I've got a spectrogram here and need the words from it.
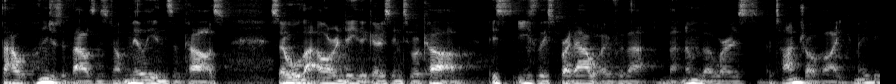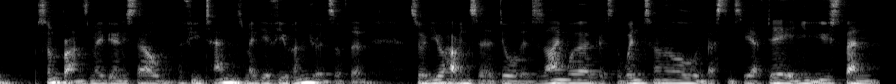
thou- hundreds of thousands, not millions of cars so all that R and D that goes into a car is easily spread out over that that number. Whereas a time trial bike, maybe some brands maybe only sell a few tens, maybe a few hundreds of them. So if you're having to do all the design work, go to the wind tunnel, invest in CFD, and you, you spend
